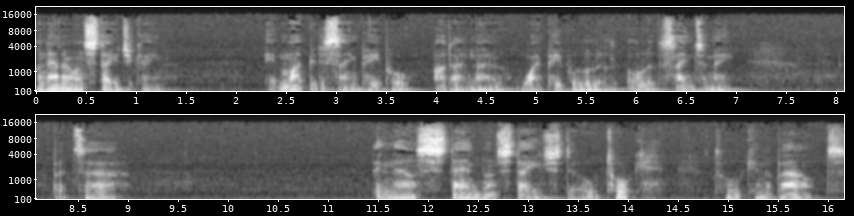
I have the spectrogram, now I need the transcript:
And now they're on stage again. It might be the same people. I don't know. White people all, all look the same to me. But uh, they're now standing on stage still, talking, talking about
